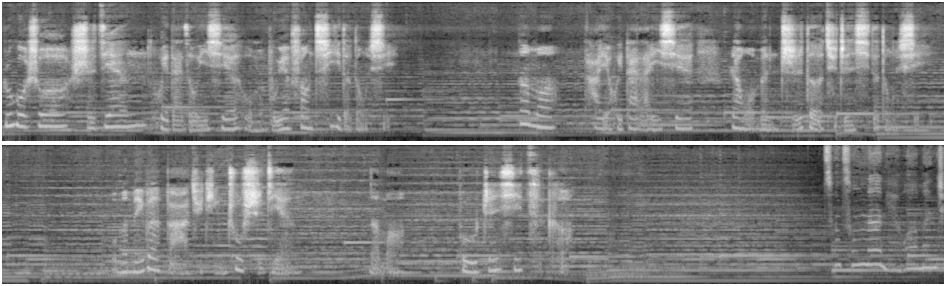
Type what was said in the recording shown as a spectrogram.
如果说时间会带走一些我们不愿放弃的东西，那么它也会带来一些让我们值得去珍惜的东西。我们没办法去停住时间，那么不如珍惜此刻。匆匆那年，我们究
